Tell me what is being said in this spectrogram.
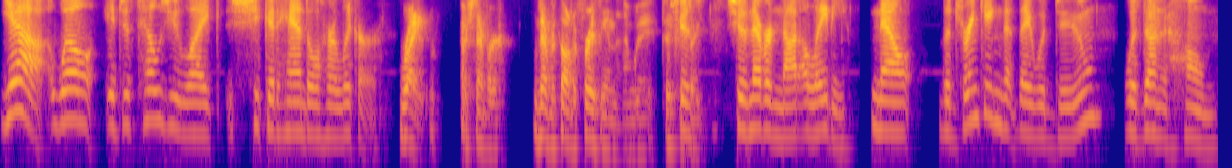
Yeah, well, it just tells you like she could handle her liquor. Right. I just never never thought of phrasing it that way. It's She was she was never not a lady. Now, the drinking that they would do was done at home.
